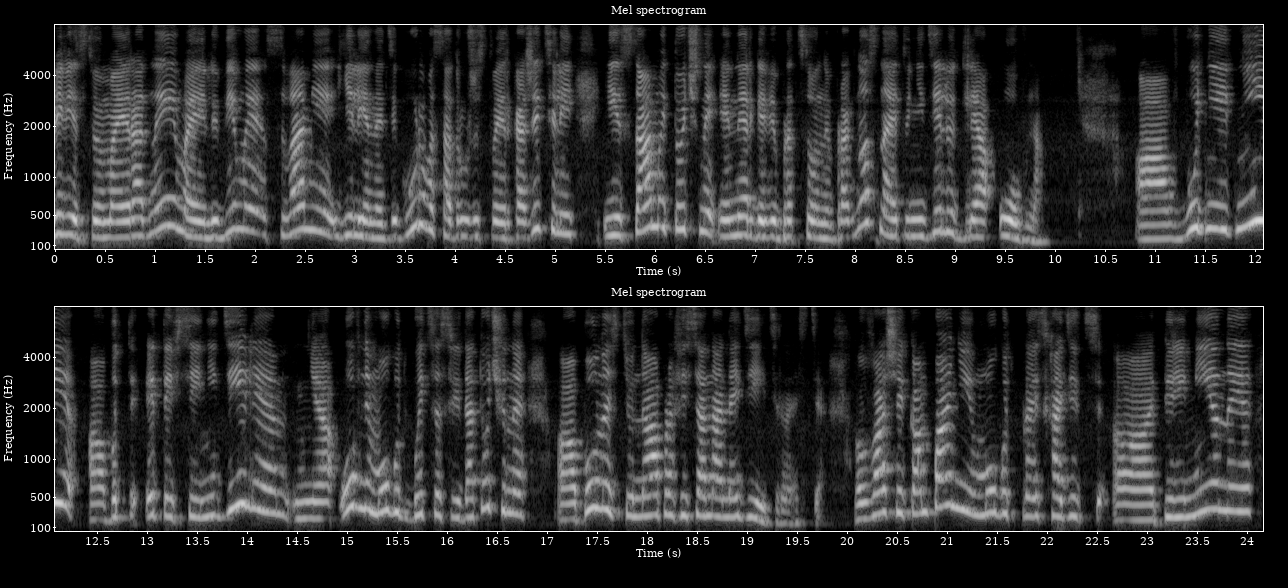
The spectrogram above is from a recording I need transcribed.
Приветствую, мои родные, мои любимые. С вами Елена Дегурова, Содружество Яркожителей и самый точный энерговибрационный прогноз на эту неделю для Овна. А, в будние дни а, вот этой всей недели овны могут быть сосредоточены а, полностью на профессиональной деятельности. В вашей компании могут происходить перемены,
